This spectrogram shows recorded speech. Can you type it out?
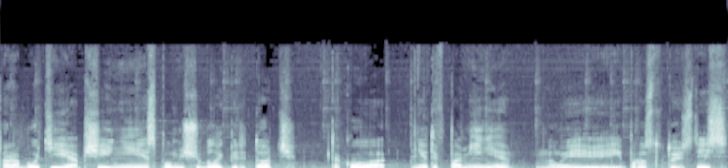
работе и общении с помощью BlackBerry Touch такого нет и в помине. Ну и, и просто, то есть здесь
